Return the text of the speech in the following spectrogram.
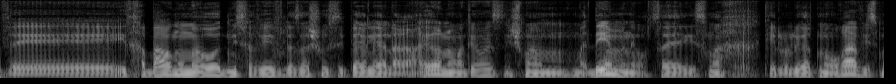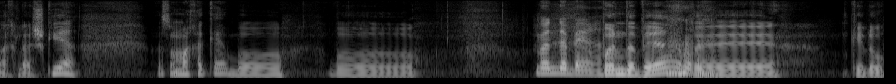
והתחברנו מאוד מסביב לזה שהוא סיפר לי על הרעיון, אמרתי, אוי, זה נשמע מדהים, אני רוצה, אשמח כאילו להיות מעורב, אשמח להשקיע. אז הוא אמר, חכה, בוא, בוא... בוא נדבר. בוא נדבר, וכאילו,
